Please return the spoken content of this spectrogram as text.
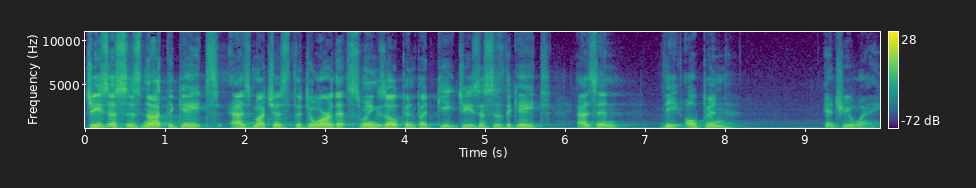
Jesus is not the gate as much as the door that swings open, but Jesus is the gate as in the open entryway.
